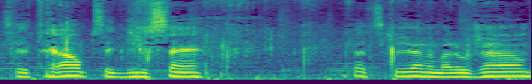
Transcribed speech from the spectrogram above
C'est trempe, c'est glissant. Fatigué, on a mal aux jambes.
